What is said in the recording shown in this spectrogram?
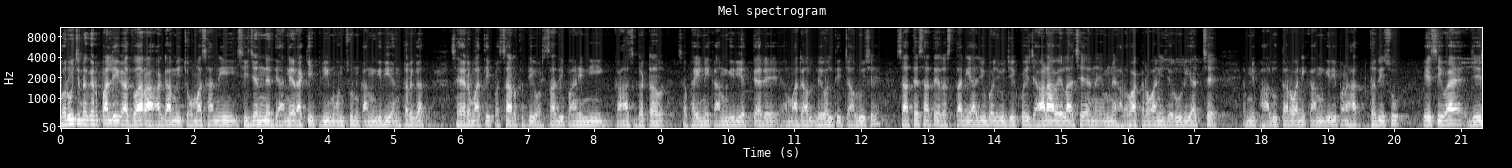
ભરૂચ નગરપાલિકા દ્વારા આગામી ચોમાસાની સિઝનને ધ્યાને રાખી પ્રી મોન્સૂન કામગીરી અંતર્ગત શહેરમાંથી પસાર થતી વરસાદી પાણીની કાંસ, ગટર સફાઈની કામગીરી અત્યારે અમારા લેવલથી ચાલુ છે. સાથે સાથે રસ્તાની આજુબાજુ જે કોઈ ઝાડ આવેલા છે અને એમને હળવા કરવાની જરૂરિયાત છે, એમની ફાલ ઉતારવાની કામગીરી પણ હાથ ધરીશું. એ સિવાય જે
